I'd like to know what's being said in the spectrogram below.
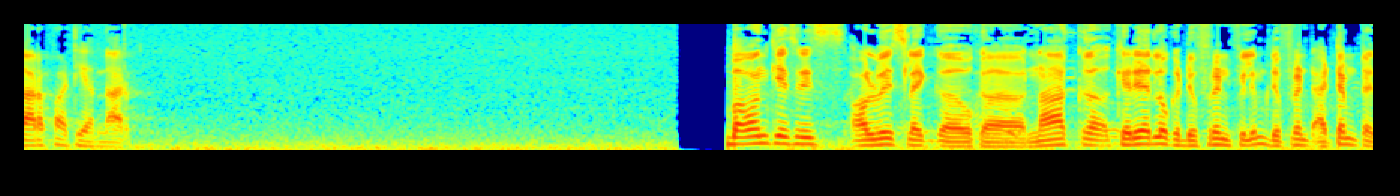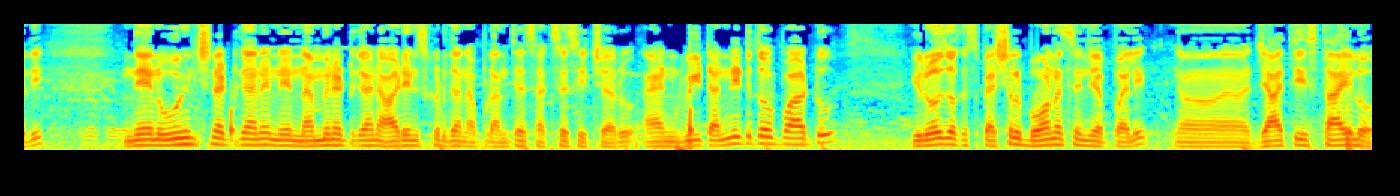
గారపాటి అన్నారు. Bhavan Kesari is always like ఒక నా కెరియర్లో ఒక డిఫరెంట్ ఫిలిం డిఫరెంట్ అటెంప్ట్ అది. నేను ఊహించినట్టుగానే నేను నమ్మినట్టుగానే ఆడియన్స్ కూడా దాన్ని అప్పుడు అంతే సక్సెస్ ఇచ్చారు. అండ్ వీటన్నిటితో పాటు ఈరోజు ఒక స్పెషల్ బోనస్ అని చెప్పాలి. జాతీయ స్థాయిలో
